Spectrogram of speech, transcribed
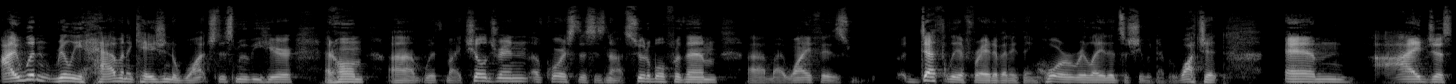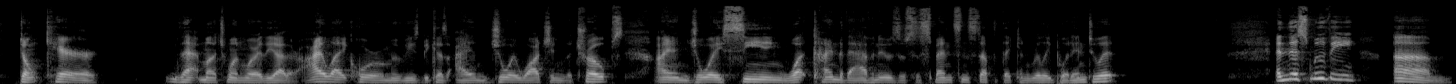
I wouldn't really have an occasion to watch this movie here at home, uh, with my children. Of course, this is not suitable for them. Uh, my wife is deathly afraid of anything horror related, so she would never watch it. And I just don't care that much one way or the other. I like horror movies because I enjoy watching the tropes. I enjoy seeing what kind of avenues of suspense and stuff that they can really put into it. And this movie, um,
